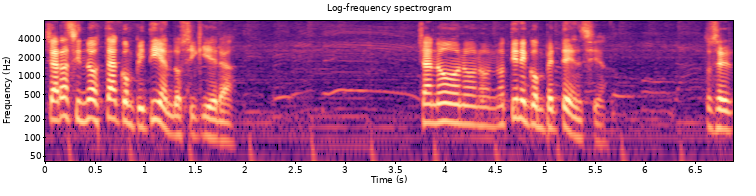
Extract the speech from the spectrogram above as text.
Ya Racing no está compitiendo siquiera. Ya no, no, no, no tiene competencia. Entonces,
